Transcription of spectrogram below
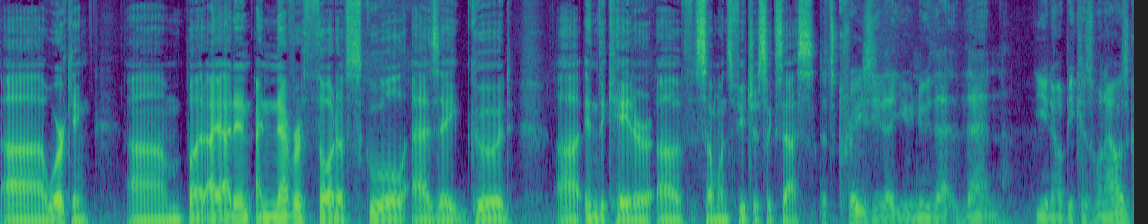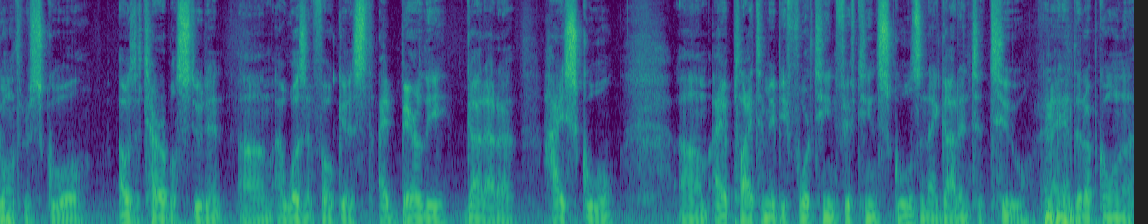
working. Um, but I, I, didn't. I never thought of school as a good uh, indicator of someone's future success. That's crazy that you knew that then. You know, because when I was going through school, I was a terrible student. Um, I wasn't focused. I barely got out of high school. Um, I applied to maybe 14, 15 schools, and I got into two. And Mm-hmm. I ended up going to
